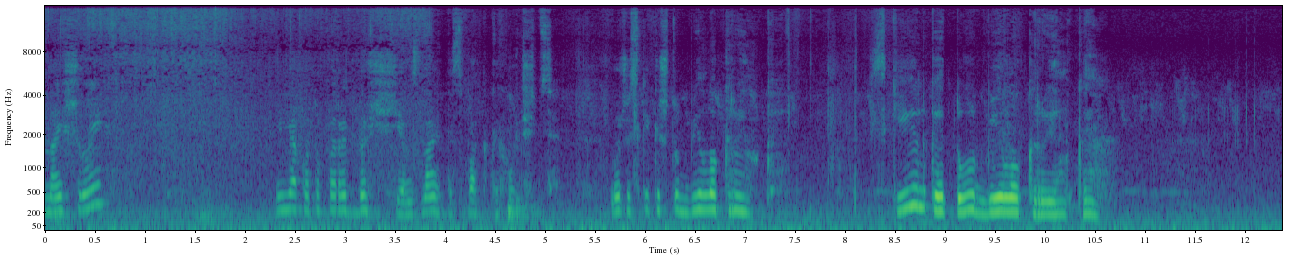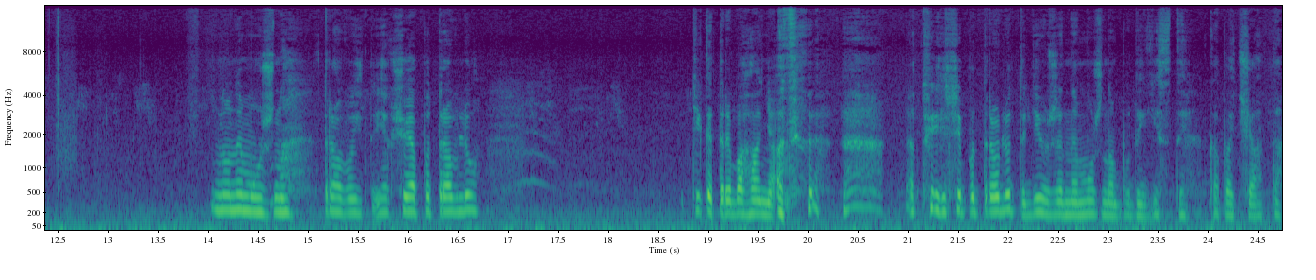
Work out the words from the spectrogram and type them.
знайшли. І як ото перед дощем, знаєте, спадки хочеться. Боже, скільки ж тут білокрилки. Скільки тут білокрилки. Ну не можна травити. Якщо я потравлю, тільки треба ганяти. А то я ще потравлю, тоді вже не можна буде їсти кабачата.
